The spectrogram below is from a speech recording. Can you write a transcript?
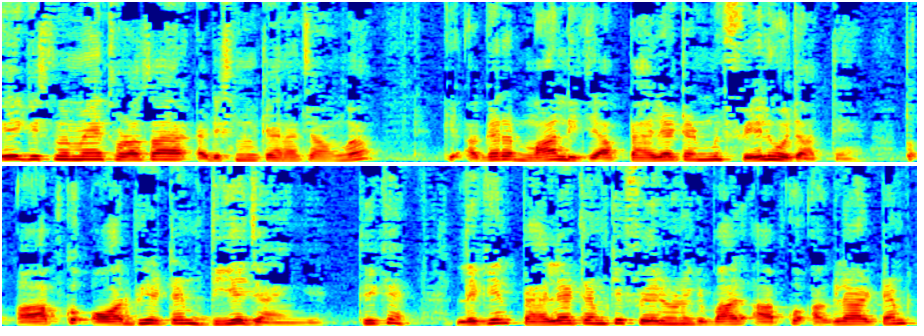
एक इसमें मैं थोड़ा सा एडिशनल कहना चाहूँगा कि अगर मान लीजिए आप पहले अटेम्प्ट में फेल हो जाते हैं तो आपको और भी अटेम्प्ट दिए जाएँगे। ठीक है? लेकिन पहले अटेम्प्ट के फेल होने के बाद आपको अगला अटेम्प्ट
